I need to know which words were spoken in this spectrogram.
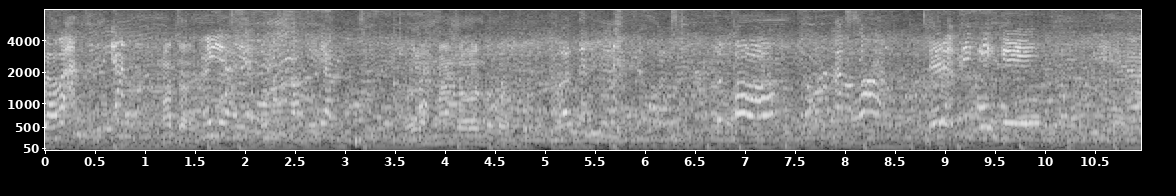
Bawaan sendirian. Masa? Oh iya, iya, sendirian. Ya, Bapak mantun, Bapak. buatan teko. Derek mriki nggih. Iya.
